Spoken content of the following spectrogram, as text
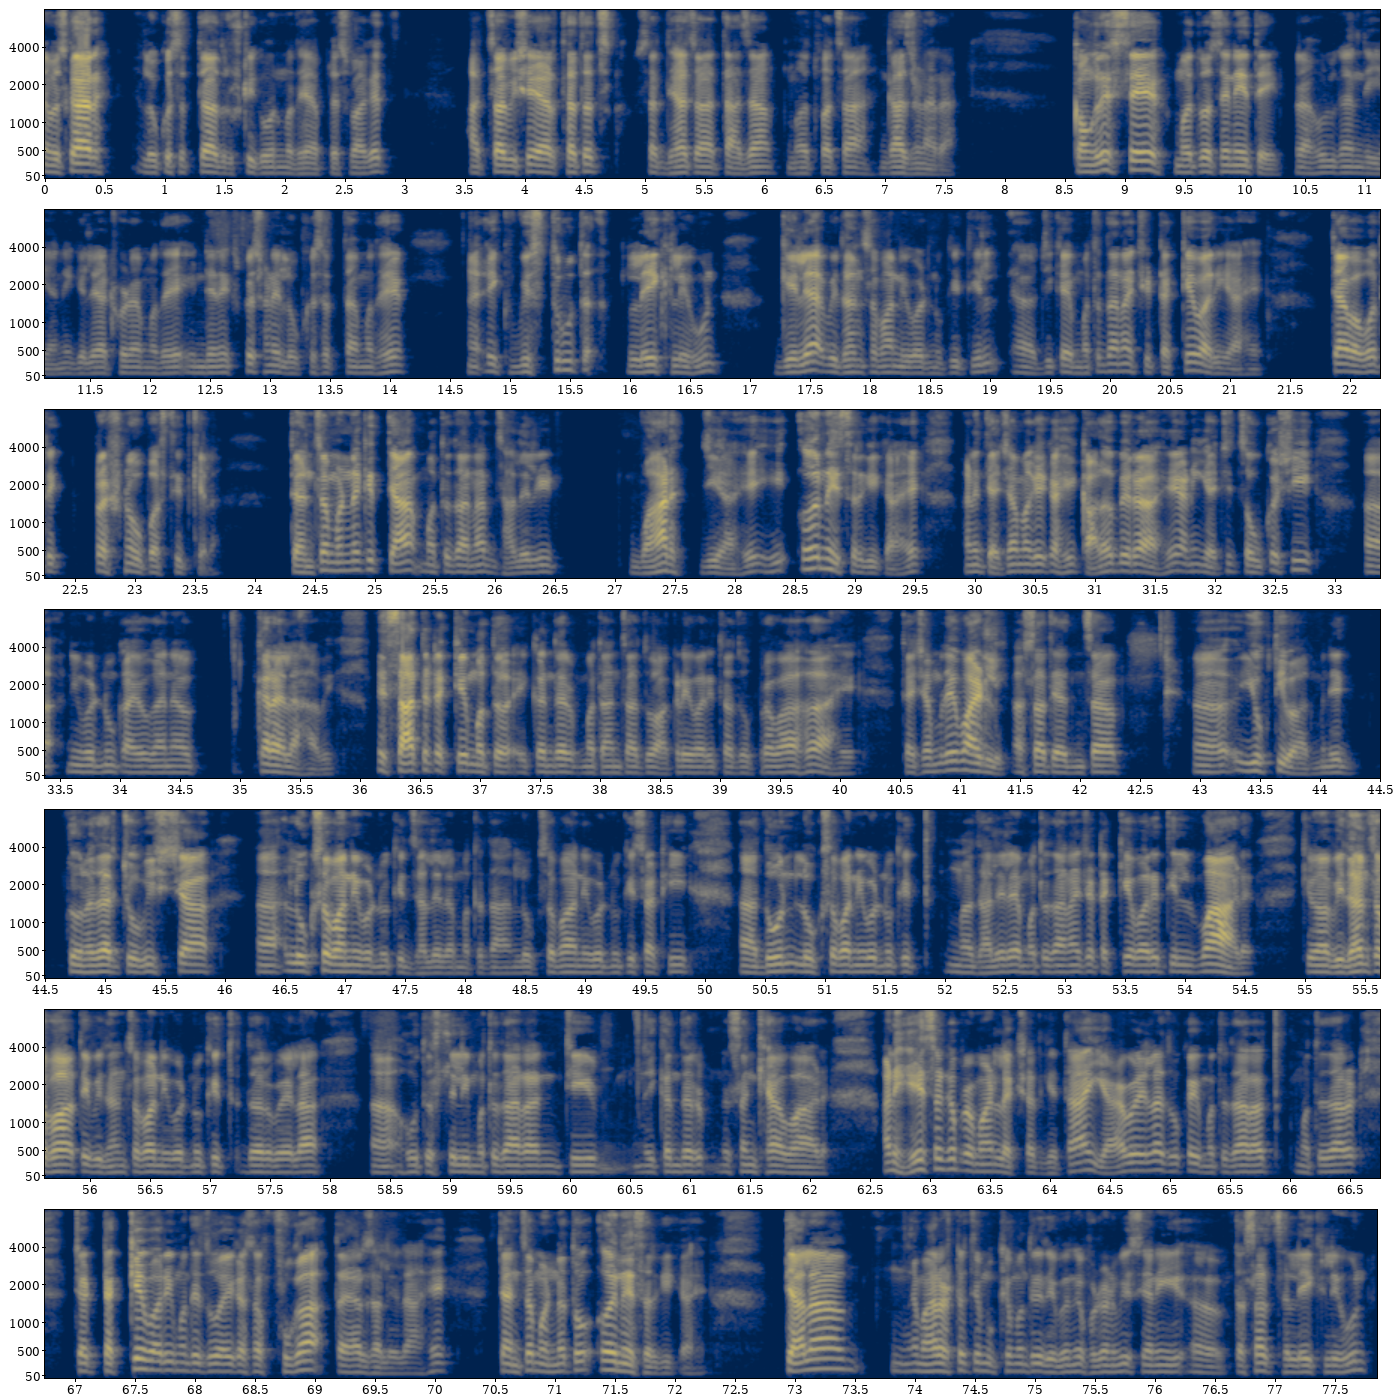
नमस्कार. लोकसत्ता दृष्टिकोनमध्ये आपलं स्वागत. आजचा विषय अर्थातच सध्याचा ताजा महत्त्वाचा गाजणारा. काँग्रेसचे महत्त्वाचे नेते राहुल गांधी यांनी गेल्या आठवड्यामध्ये इंडियन एक्सप्रेस आणि लोकसत्तामध्ये एक विस्तृत लेख लिहून गेल्या विधानसभा निवडणुकीतील जी काही मतदानाची टक्केवारी आहे त्याबाबत एक प्रश्न उपस्थित केला. त्यांचं म्हणणं की त्या मतदानात झालेली वाढ जी आहे ही अनैसर्गिक आहे आणि त्याच्यामागे काही काळंबेरं आहे आणि याची चौकशी निवडणूक आयोगानं करायला हवी. ते सात टक्के मतं एकंदर मतांचा जो आकडेवारीचा जो प्रवाह आहे त्याच्यामध्ये वाढली असा त्यांचा युक्तिवाद. म्हणजे दोन हजार चोवीसच्या लोकसभा निवडणुकीत झालेलं मतदान लोकसभा निवडणुकीसाठी दोन लोकसभा निवडणुकीत झालेल्या मतदानाच्या टक्केवारीतील वाढ किंवा विधानसभा ते विधानसभा निवडणुकीत दरवेळेला होत असलेली मतदारांची एकंदर संख्या वाढ. आणि हे सगळं प्रमाण लक्षात घेता यावेळेला जो काही मतदारात मतदारच्या टक्केवारीमध्ये जो एक असा फुगा तयार झालेला आहे त्यांचं म्हणणं तो अनैसर्गिक आहे. त्याला महाराष्ट्राचे मुख्यमंत्री देवेंद्र फडणवीस यांनी तसाच लेख लिहून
